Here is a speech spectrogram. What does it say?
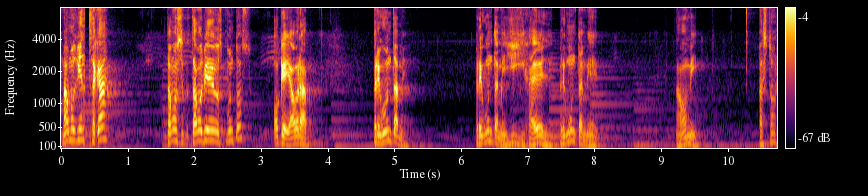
¿Vamos bien hasta acá? ¿Estamos, ¿Estamos bien en los puntos? Ok, ahora, pregúntame. Pregúntame, Gigi, Jael, pregúntame, Naomi, pastor,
